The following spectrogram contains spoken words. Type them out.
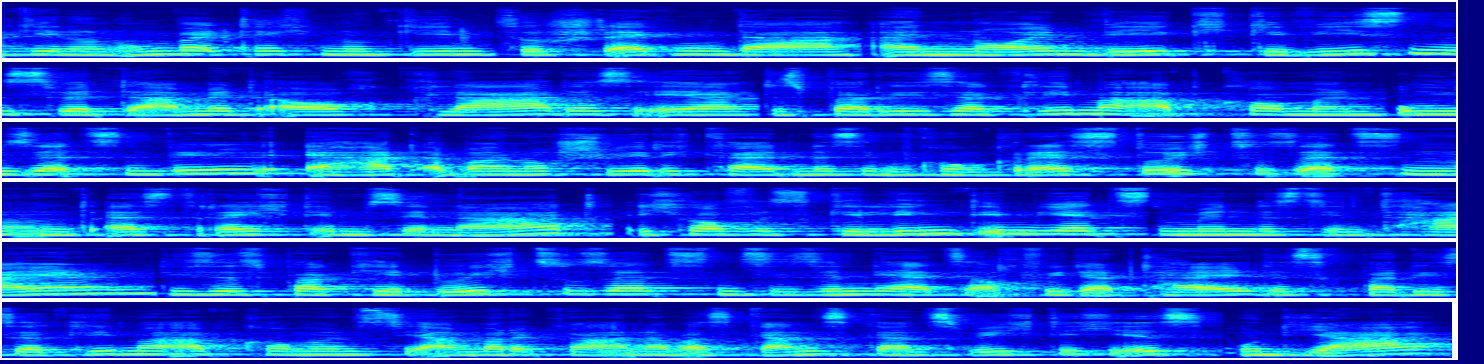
Energien und Umwelttechnologien zu stecken, da einen neuen Weg gewiesen. Es wird damit auch klar, dass er das Pariser Klimaabkommen umsetzen will. Er hat aber noch Schwierigkeiten, das im Kongress durchzusetzen und erst recht im Senat. Ich hoffe, es gelingt ihm jetzt zumindest in Teilen, dieses Paket durchzusetzen. Sie sind ja jetzt auch wieder Teil des Pariser Klimaabkommens, die Amerikaner, was ganz, ganz wichtig ist. Und ja,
